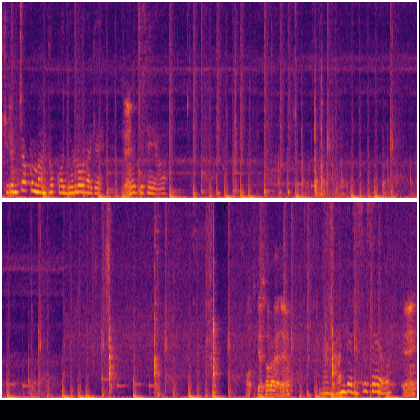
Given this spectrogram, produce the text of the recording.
기름 조금만 붓고 놀놀하게. 해주세요. 어떻게 썰어야 돼요? 그냥 마음대로 쓰세요. Okay.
